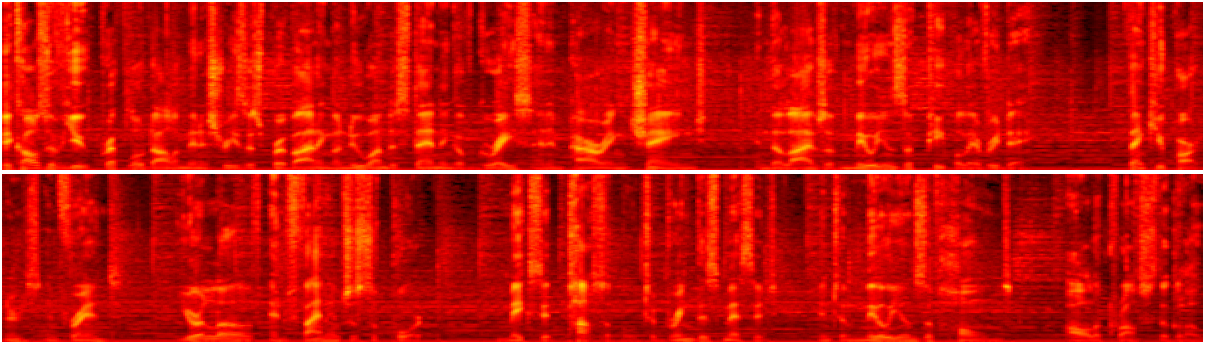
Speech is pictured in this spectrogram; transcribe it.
Because of you, Creflo Dollar Ministries is providing a new understanding of grace and empowering change in the lives of millions of people every day. Thank you, partners and friends. Your love and financial support makes it possible to bring this message into millions of homes all across the globe.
